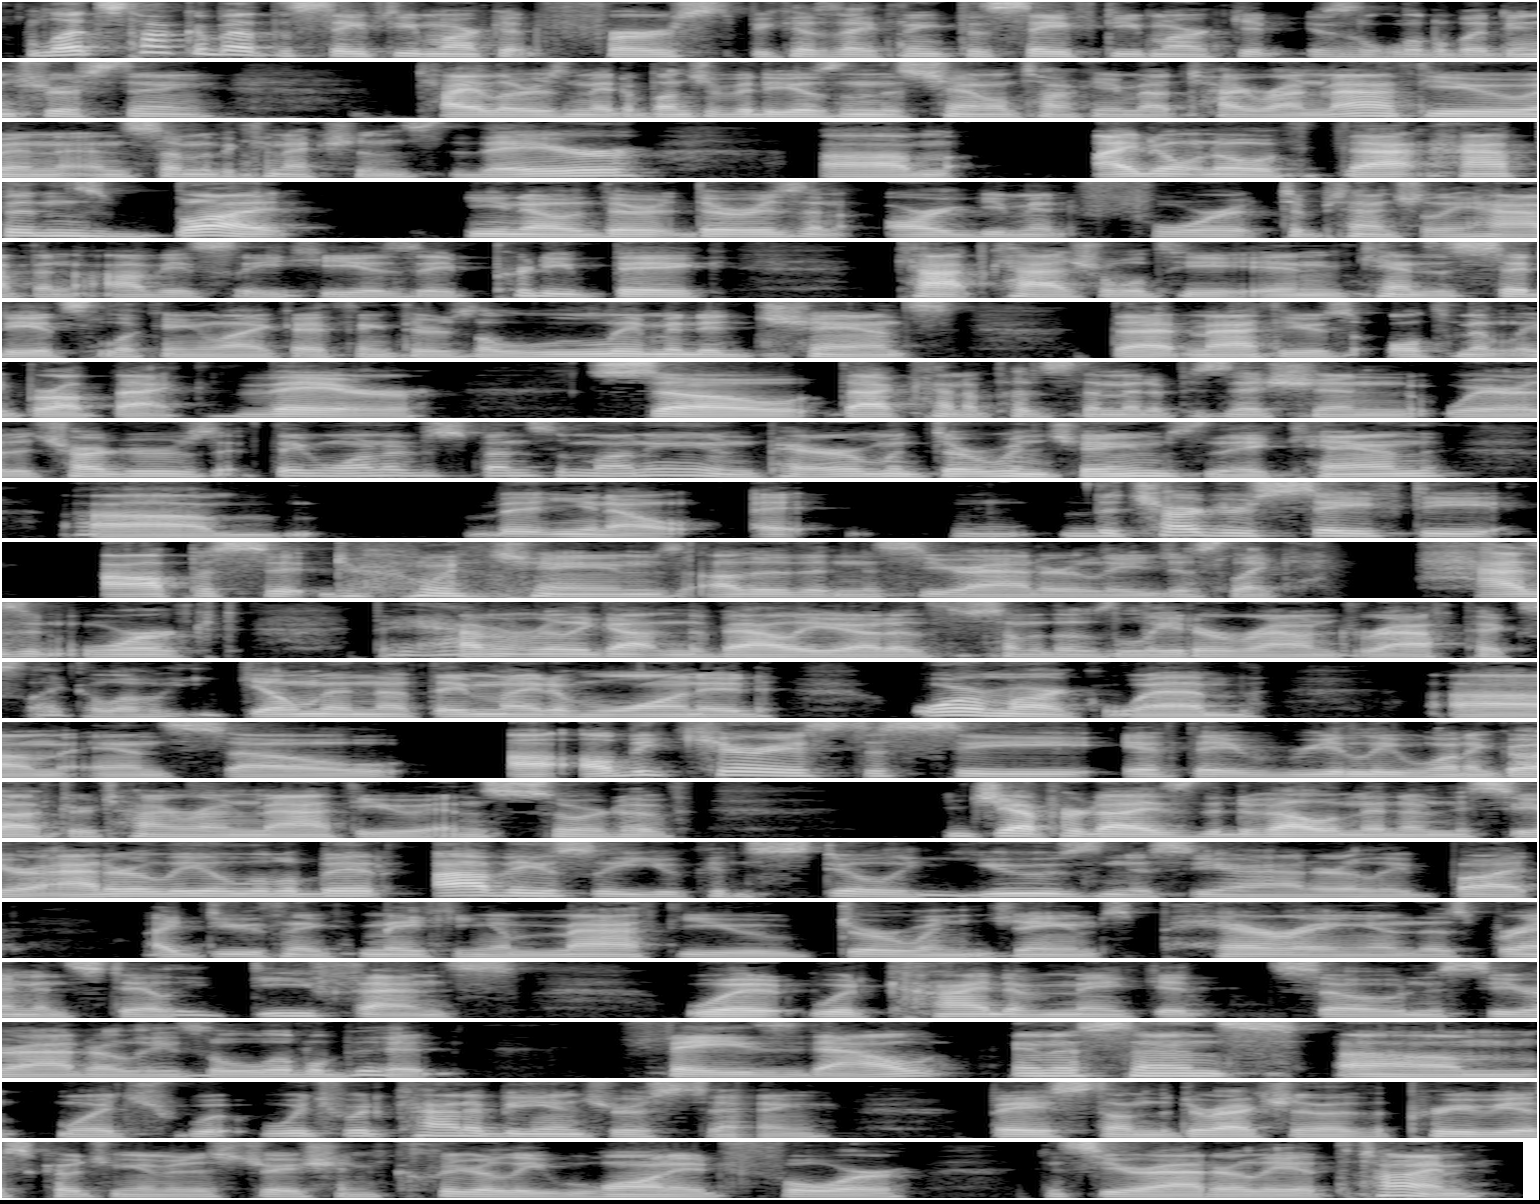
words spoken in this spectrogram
let's talk about the safety market first because I think the safety market is a little bit interesting. Tyler has made a bunch of videos on this channel talking about Tyrann Mathieu and, and some of the connections there. Um, I don't know if that happens, but you know, there there is an argument for it to potentially happen. Obviously, he is a pretty big cap casualty in Kansas City. It's looking like I think there's a limited chance that Mathieu's ultimately brought back there. So that kind of puts them in a position where the Chargers, if they wanted to spend some money and pair him with Derwin James, they can. Um, but you know, eh, the Chargers' safety opposite Derwin James, other than Nasir Adderley, just like hasn't worked. They haven't really gotten the value out of some of those later round draft picks like Alohi Gilman that they might have wanted or Mark Webb. Um, and so I'll be curious to see if they really want to go after Tyrann Mathieu and sort of jeopardize the development of Nasir Adderley a little bit. Obviously, you can still use Nasir Adderley, but I do think making a Mathieu Derwin James pairing and this Brandon Staley defense would would kind of make it so Nasir Adderley is a little bit phased out in a sense, um, which which would kind of be interesting based on the direction that the previous coaching administration clearly wanted for Nasir Adderley at the time.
